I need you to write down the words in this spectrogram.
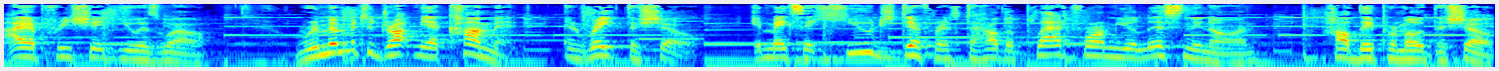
I appreciate you as well. Remember to drop me a comment and rate the show. It makes a huge difference to how the platform you're listening on, how they promote the show.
